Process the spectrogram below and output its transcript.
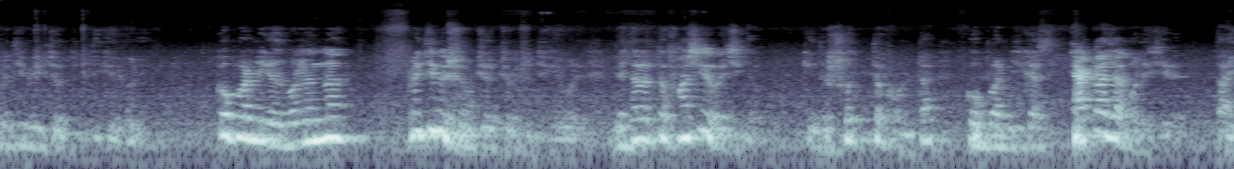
পৃথিবীর চতুর্দিকে ঘুরে। কোপার্নিকাস বললেন না পৃথিবী সূর্যের চতুর্দিকে ঘুরে। বেচারা তো ফাঁসি হয়েছিল, কিন্তু সত্য কোনটা? কোপার্নিকাস একা যা বলেছিলেন, তাই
